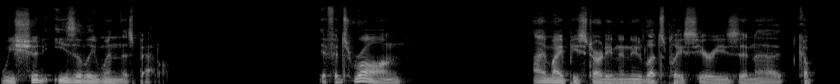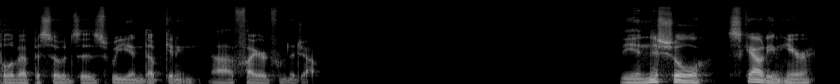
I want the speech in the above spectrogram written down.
we should easily win this battle. If it's wrong, I might be starting a new Let's Play series in a couple of episodes as we end up getting uh, fired from the job. The initial scouting here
